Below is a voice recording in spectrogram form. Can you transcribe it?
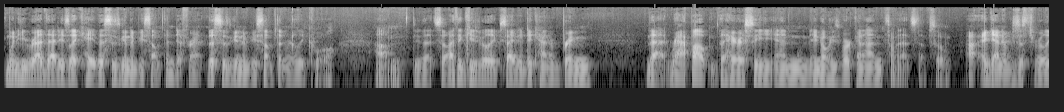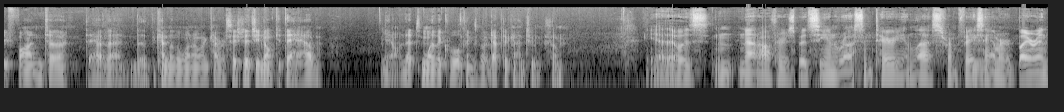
when he read that, he's like, hey, this is going to be something different. This is going to be something really cool. Um, do that. So I think he's really excited to kind of bring that wrap up the heresy, and you know, he's working on some of that stuff. So uh, again, it was just really fun to to have that the, the kind of the one on one conversation that you don't get to have. You know, that's one of the cool things about Adepticon too. So. Yeah, that was n- not authors, but seeing Russ and Terry and Les from Facehammer. Byron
